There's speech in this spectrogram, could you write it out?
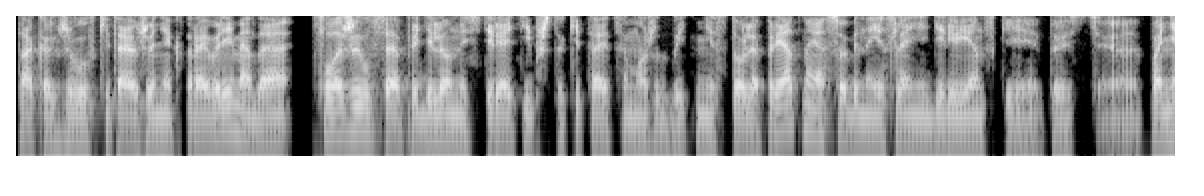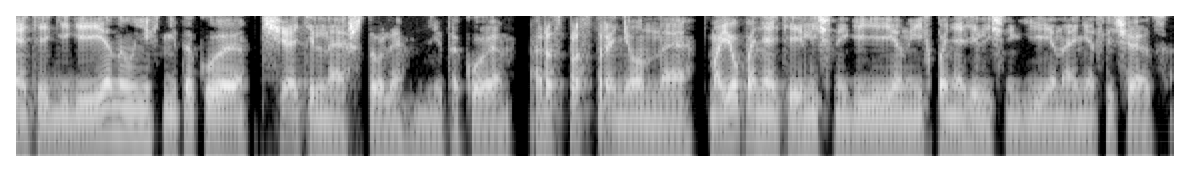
так как живу в Китае уже некоторое время, да, сложился определенный стереотип, что китайцы, может быть, не столь опрятные, особенно если они деревенские. То есть э, понятие гигиены у них не такое тщательное, что ли, не такое распространенное. Мое понятие личной гигиены, их понятие личной гигиены, они отличаются.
